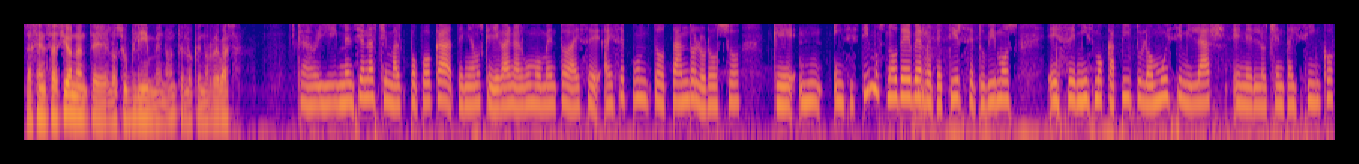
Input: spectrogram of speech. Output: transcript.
la sensación ante lo sublime, ¿no? Ante lo que nos rebasa. Claro, y mencionas Chimalpopoca, teníamos que llegar en algún momento a ese a ese punto tan doloroso que insistimos no debe repetirse. Tuvimos ese mismo capítulo muy similar en el 85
